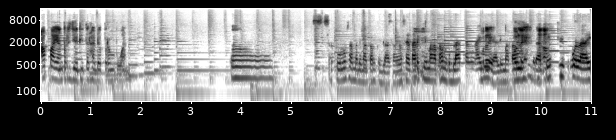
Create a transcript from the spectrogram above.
apa yang terjadi terhadap perempuan? Hmm, 10 sampai 5 tahun ke belakang. Saya tarik lima tahun ke belakang aja Boleh. ya. 5 tahun Boleh. berarti uh mulai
